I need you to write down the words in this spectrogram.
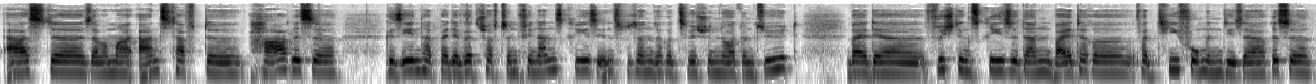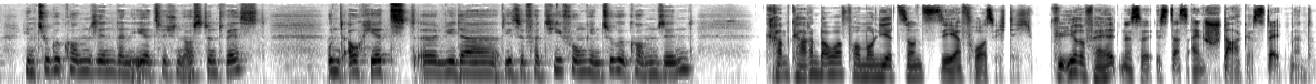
erste, sagen wir mal, ernsthafte Haarrisse gesehen hat bei der Wirtschafts- und Finanzkrise, insbesondere zwischen Nord und Süd. Bei der Flüchtlingskrise dann weitere Vertiefungen dieser Risse hinzugekommen sind, dann eher zwischen Ost und West. Und auch jetzt äh, wieder diese Vertiefungen hinzugekommen sind. Kramp-Karrenbauer formuliert sonst sehr vorsichtig. Für ihre Verhältnisse ist das ein starkes Statement.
